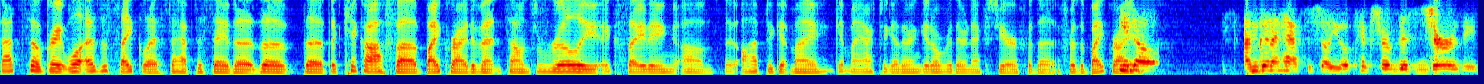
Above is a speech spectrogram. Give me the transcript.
That's so great. Well, as a cyclist, I have to say the the the the kickoff uh, bike ride event sounds really exciting. Um, I'll have to get my get my act together and get over there next year for the for the bike ride. You know, I'm going to have to show you a picture of this jersey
